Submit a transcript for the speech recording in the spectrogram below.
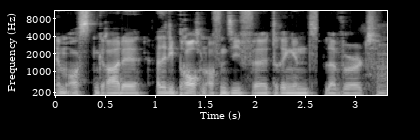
im Osten gerade. Also die brauchen offensiv äh, dringend Lavert hm.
